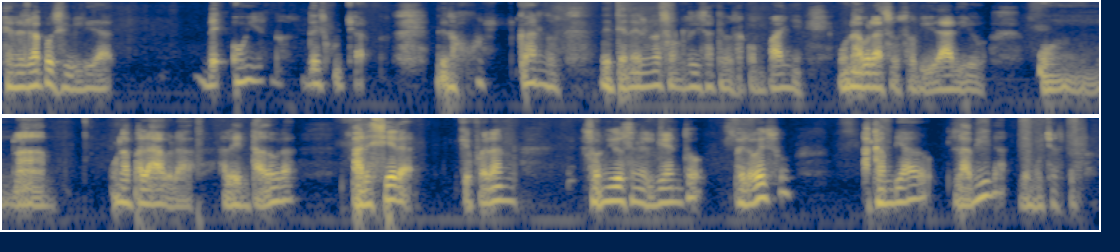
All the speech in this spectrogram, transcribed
tener la posibilidad de oírnos, de escucharnos, de no juzgarnos, de tener una sonrisa que nos acompañe, un abrazo solidario, una, una palabra alentadora, pareciera que fueran sonidos en el viento, pero eso ha cambiado la vida de muchas personas.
